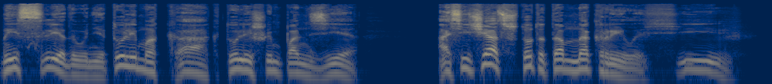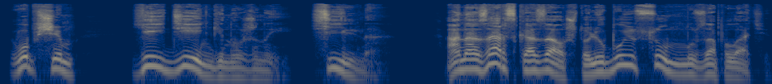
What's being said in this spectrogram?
на исследование, то ли макак, то ли шимпанзе. А сейчас что-то там накрылось, и, в общем, ей деньги нужны, сильно. А Назар сказал, что любую сумму заплатит.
